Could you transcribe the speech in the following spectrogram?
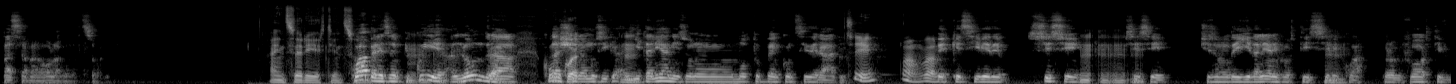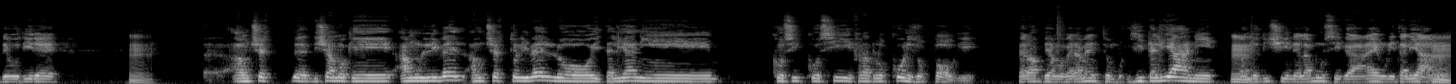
passa parola come al solito. A inserirti, insomma. Qua, per esempio, qui Mm. a Londra Beh, comunque- la scena musicale, Mm. gli italiani sono molto ben considerati. Sì? Oh. Perché si vede, sì, sì, Mm, mm, mm, sì, sì, ci sono degli italiani fortissimi Mm. qua, proprio forti. Devo dire, mm. eh, a un cer- eh, diciamo che a un, livello, a un certo livello italiani così così farlocconi sono pochi. Però abbiamo veramente un... Gli italiani, Mm. quando dici nella musica è un italiano, Mm.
